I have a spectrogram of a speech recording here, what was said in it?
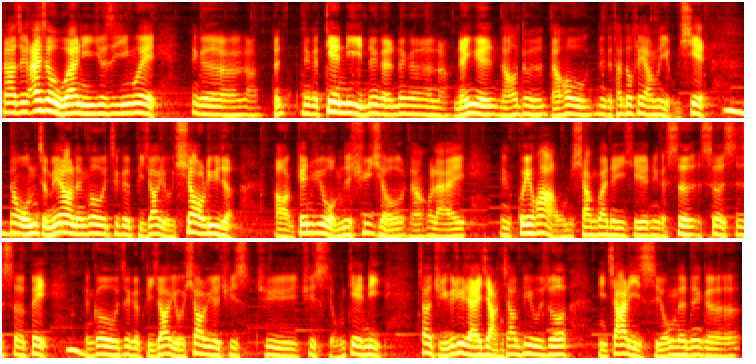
那这个 ISO 五万零就是因为那个能那个电力那个那个能源，然后都然后那个它都非常的有限。嗯，那我们怎么样能够这个比较有效率的啊，根据我们的需求，然后来那个规划我们相关的一些那个设设施设备，能够这个比较有效率的去去去使用电力。像举个例来讲，像譬如说你家里使用的那个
